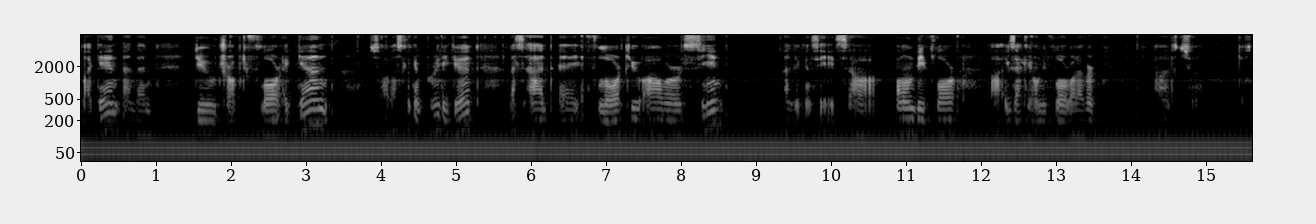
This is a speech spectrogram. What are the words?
plugin and then do drop to floor again. So that's looking pretty good. Let's add a floor to our scene. As you can see it's uh, on the floor uh, exactly on the floor whatever. Uh, let's just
